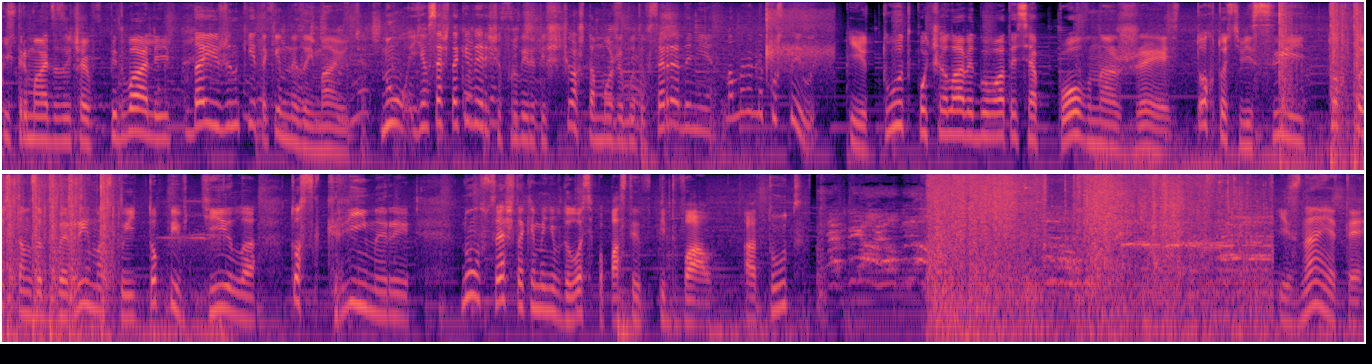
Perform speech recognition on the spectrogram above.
їх тримають зазвичай в підвалі, да і жінки таким не займаються. Ну, я все ж таки вирішив провірити, що ж там може бути всередині, але мене не пустили. І тут почала відбуватися повна жесть. То хтось вісить, то хтось там за дверима стоїть, то півтіла, то скрімери. Ну, все ж таки мені вдалося попасти в підвал. А тут. І знаєте,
